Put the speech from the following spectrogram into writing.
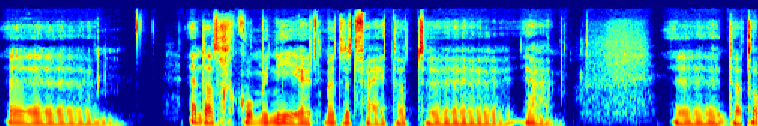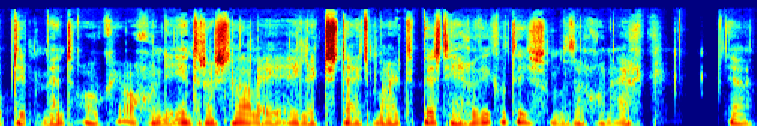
Eh, en dat gecombineerd met het feit dat, eh, ja, eh, dat op dit moment ook, ook gewoon de internationale elektriciteitsmarkt best ingewikkeld is. Omdat er gewoon eigenlijk, ja,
